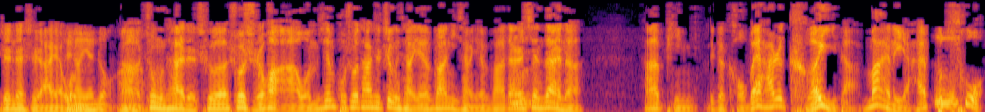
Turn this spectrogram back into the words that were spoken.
真的是哎呀，非常严重啊。啊！众泰的车，说实话啊，我们先不说它是正向研发、逆向研发，但是嗯。现在呢，它品这个口碑还是可以的，卖的也还不错。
